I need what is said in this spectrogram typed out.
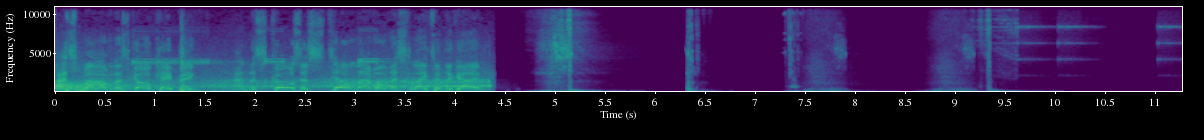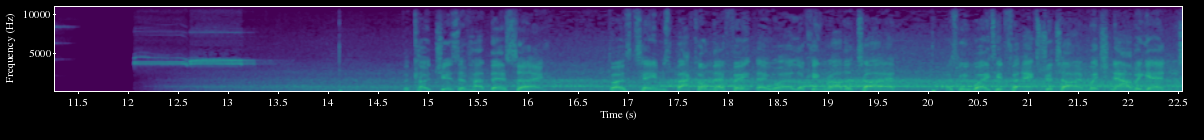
That's marvellous goalkeeping. And the scores are still level this late in the game. Coaches have had their say. Both teams back on their feet. They were looking rather tired as we waited for extra time, which now begins.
